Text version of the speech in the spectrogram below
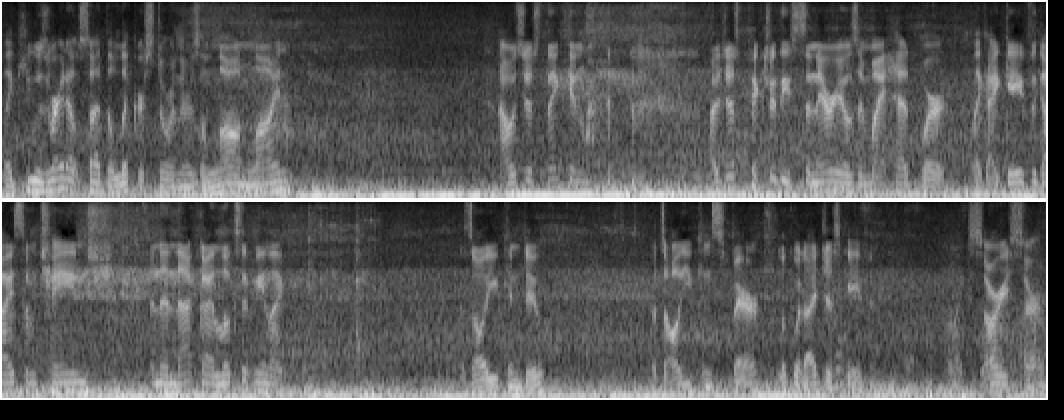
Like he was right outside the liquor store and there was a long line. I was just thinking. I just picture these scenarios in my head where like I gave the guy some change and then that guy looks at me like that's all you can do? That's all you can spare? Look what I just gave him. I'm like, sorry sir,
